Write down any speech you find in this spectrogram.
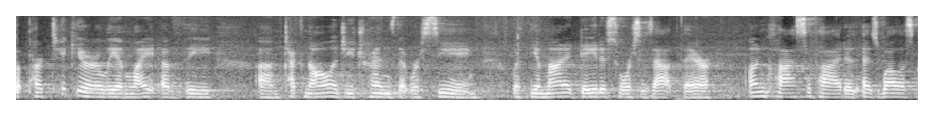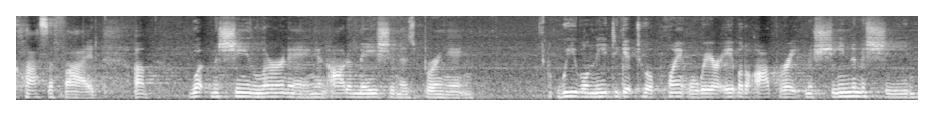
but particularly in light of the um, technology trends that we're seeing with the amount of data sources out there, unclassified as well as classified, um, what machine learning and automation is bringing. We will need to get to a point where we are able to operate machine to machine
